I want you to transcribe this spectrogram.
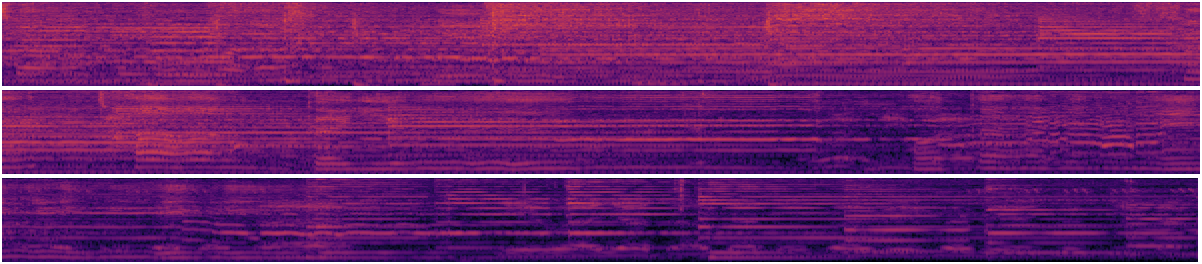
เจ้าไว้สุดท้ายก็ยืนพอได้เยวายาตาตาตุภเวกเวกตัง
